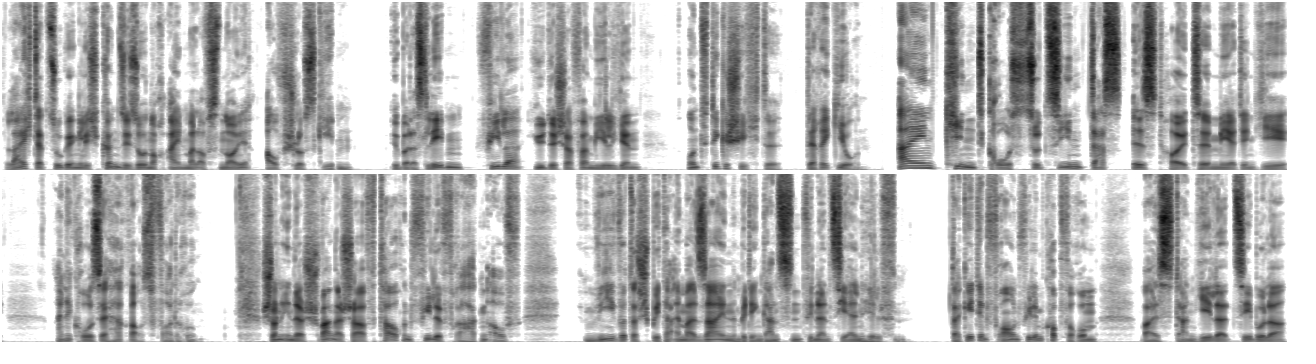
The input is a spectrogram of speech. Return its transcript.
Leichter zugänglich können sie so noch einmal aufs Neue Aufschluss geben über das Leben vieler jüdischer Familien und die Geschichte der Region. Ein Kind großzuziehen, das ist heute mehr denn je eine große Herausforderung. Schon in der Schwangerschaft tauchen viele Fragen auf. Wie wird das später einmal sein mit den ganzen finanziellen Hilfen? Da geht den Frauen viel im Kopf herum, weiß Daniela Zebula,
